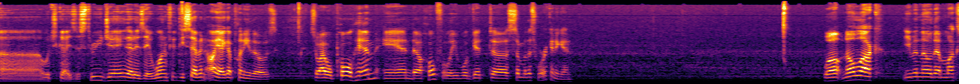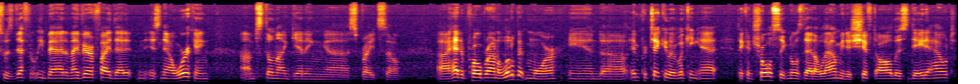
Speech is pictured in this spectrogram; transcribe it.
Uh, which guy is this? 3J. That is a 157. Oh, yeah, I got plenty of those. So I will pull him, and uh, hopefully we'll get uh, some of this working again. Well, no luck. even though that mux was definitely bad, and I verified that it is now working, I'm still not getting uh, sprites. So I had to probe around a little bit more, and uh, in particular looking at the control signals that allow me to shift all this data out,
